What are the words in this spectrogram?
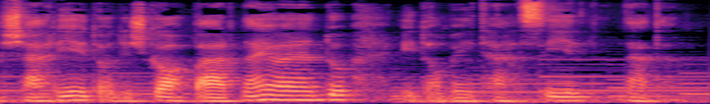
شهری دانشگاه بر نیایند و ادامه تحصیل ندن.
